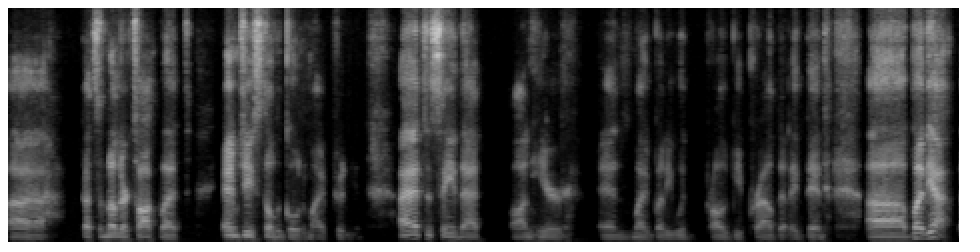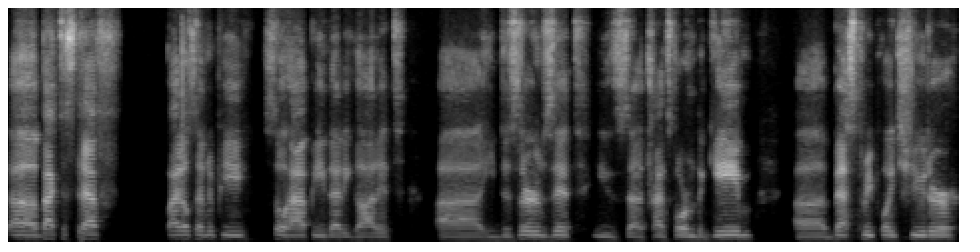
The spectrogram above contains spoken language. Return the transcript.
Uh, that's another talk, but MJ's still the goat in my opinion. I had to say that on here, and my buddy would probably be proud that I did. Uh, but yeah, uh, back to Steph, Finals MVP. So happy that he got it. Uh, he deserves it. He's uh, transformed the game. Uh, best three point shooter,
